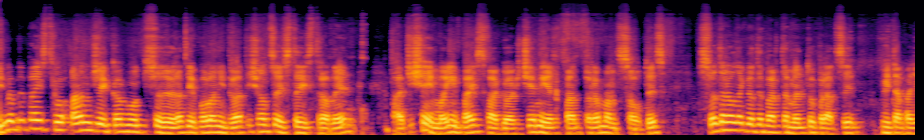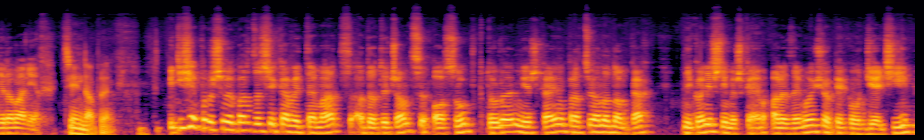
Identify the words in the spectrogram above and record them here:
Dzień dobry Państwu, Andrzej Kogut, Radio Polonii 2000 z tej strony, a dzisiaj moim Państwa gościem jest Pan Roman Sołtys z Federalnego Departamentu Pracy. Witam Panie Romanie. Dzień dobry. I dzisiaj poruszymy bardzo ciekawy temat, a dotyczący osób, które mieszkają, pracują na domkach, niekoniecznie mieszkają, ale zajmują się opieką dzieci,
